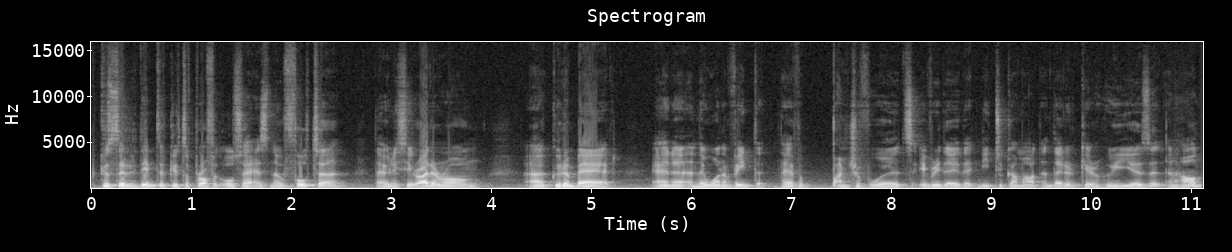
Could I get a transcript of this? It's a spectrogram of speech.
because the redemptive gift of prophet also has no filter. They only see right and wrong, uh, good and bad, and, uh, and they want to vent it. They have a bunch of words every day that need to come out, and they don't care who hears it and how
